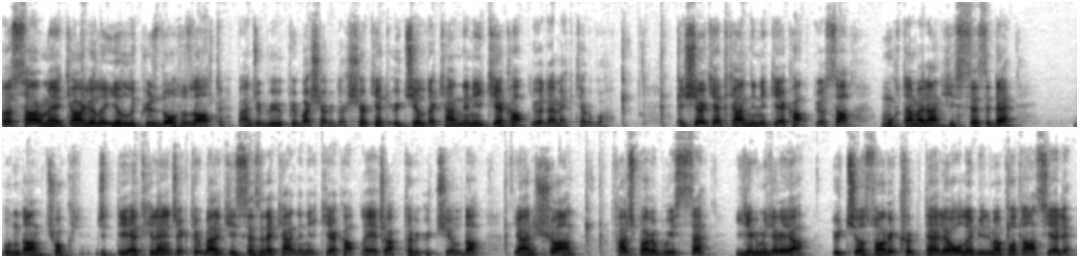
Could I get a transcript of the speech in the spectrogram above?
Öz sermaye karlılığı yıllık %36. Bence büyük bir başarıdır. Şirket 3 yılda kendini ikiye katlıyor demektir bu. E şirket kendini ikiye katlıyorsa muhtemelen hissesi de bundan çok ciddi etkilenecektir. Belki hissesi de kendini ikiye katlayacaktır 3 yılda. Yani şu an kaç para bu hisse? 20 liraya 3 yıl sonra 40 TL olabilme potansiyeli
